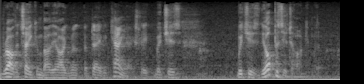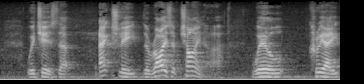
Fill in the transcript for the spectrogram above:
rather taken by the argument of David Kang, actually, which is, which is the opposite argument, which is that actually the rise of China will create,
